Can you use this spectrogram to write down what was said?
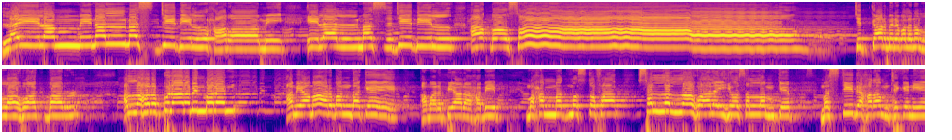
ليلا من المسجد الحرام إلى المسجد الأقصى চিৎকার মেরে বলেন, আল্লাহ আকবার। আল্লাহ রব্বুল আলমিন বলেন, আমি আমার বান্দাকে, আমার পিয়ারা হাবিব মোহাম্মদ মুস্তফা সাল্লাল্লাহু আলাইহি ওয়াসাল্লামকে মসজিদে হারাম থেকে নিয়ে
